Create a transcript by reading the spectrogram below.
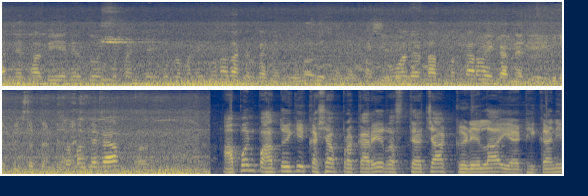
अन्यथा बी एन एस दोनशे पंच्याऐंशी प्रमाणे गुन्हा दाखल करण्यात येईल. किंवा दंडात्मक कारवाई करण्यात येईल. समजलं का? आपण पाहतोय की कशा प्रकारे रस्त्याच्या कडेला या ठिकाणी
